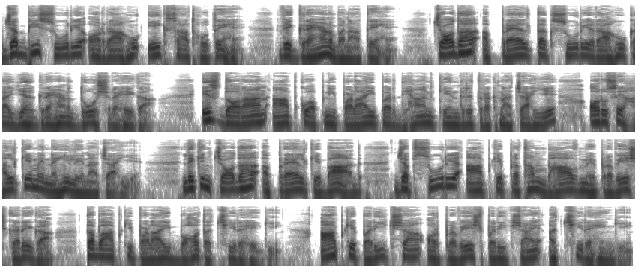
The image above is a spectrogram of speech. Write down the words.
जब भी सूर्य और राहु एक साथ होते हैं, वे ग्रहण बनाते हैं। चौदह अप्रैल तक सूर्य राहु का यह ग्रहण दोष रहेगा। इस दौरान आपको अपनी पढ़ाई पर ध्यान केंद्रित रखना चाहिए और उसे हल्के में नहीं लेना चाहिए। लेकिन 14 अप्रैल के बाद जब सूर्य आपके प्रथम भाव में प्रवेश करेगा, तब आपकी पढ़ाई बहुत अच्छी रहेगी। आपके परीक्षा और प्रवेश परीक्षाएँ अच्छी रहेंगी,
